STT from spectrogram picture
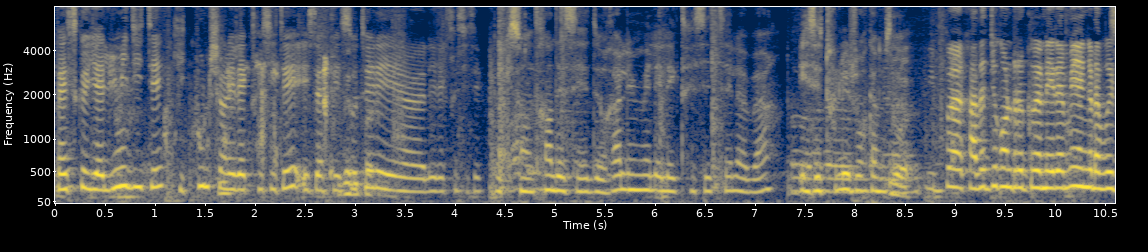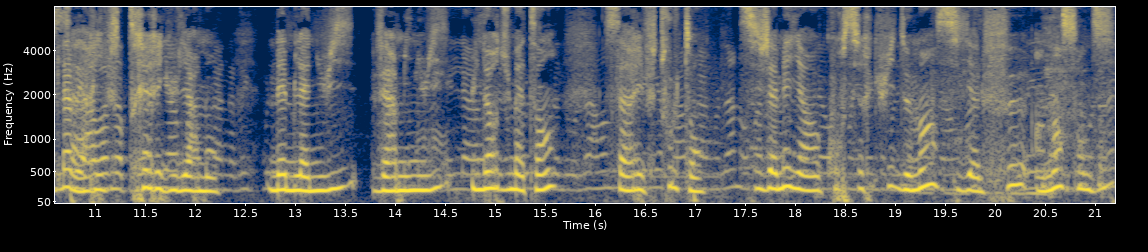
parce qu'il y a l'humidité qui coule sur l'électricité et ça fait sauter euh, l'électricité. Donc ils sont en train d'essayer de rallumer l'électricité là-bas. Et c'est tous les jours comme ça. Ça arrive très régulièrement. Même la nuit, vers minuit, une heure du matin, ça arrive tout le temps. Si jamais il y a un court-circuit demain, s'il y a le feu, un incendie,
